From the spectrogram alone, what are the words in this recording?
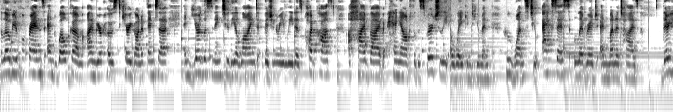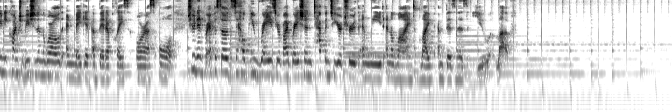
Hello, beautiful friends, and welcome. I'm your host, Carrie Gonafenta, and you're listening to the Aligned Visionary Leaders podcast, a high vibe hangout for the spiritually awakened human who wants to access, leverage, and monetize their unique contribution in the world and make it a better place for us all. Tune in for episodes to help you raise your vibration, tap into your truth, and lead an aligned life and business you love.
